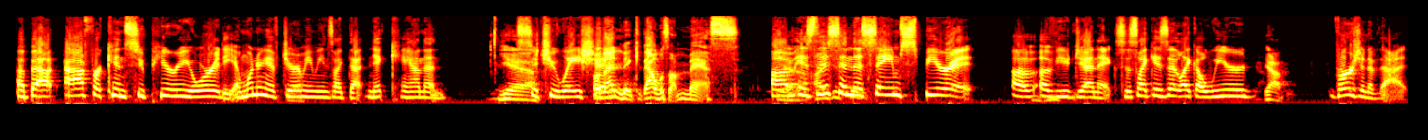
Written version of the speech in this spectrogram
about African superiority. I'm wondering if Jeremy means like that Nick Cannon yeah. situation. Oh, that Nick, that was a mess. Um, yeah, is this in the same spirit of, of eugenics? Is like, is it like a weird yeah. version of that?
